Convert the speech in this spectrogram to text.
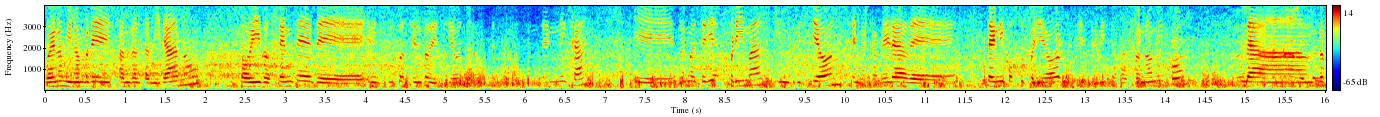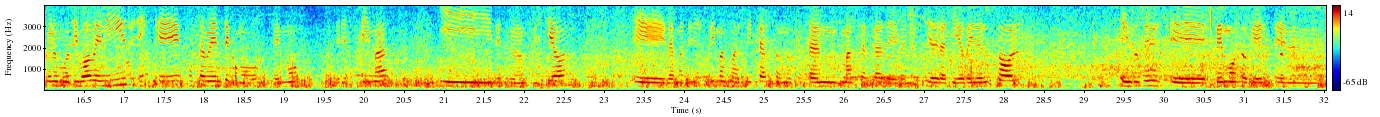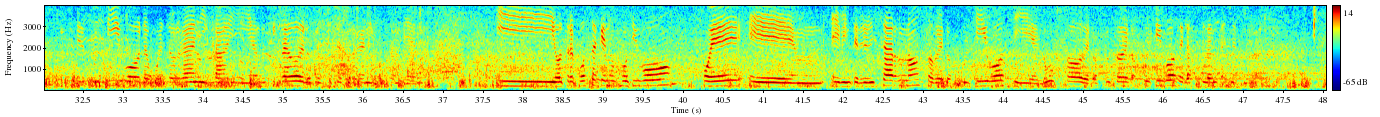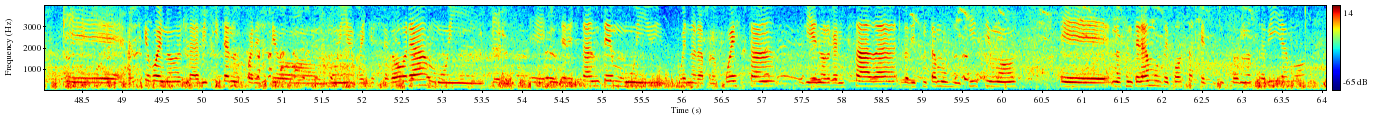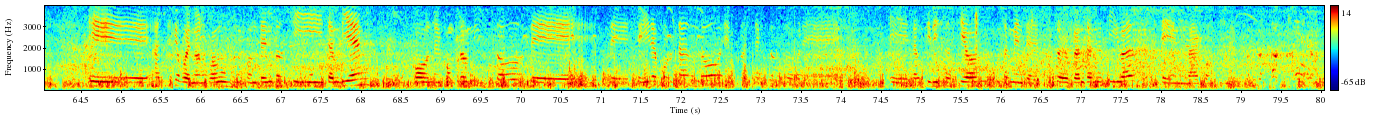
Bueno, mi nombre es Sandra Altamirano, soy docente del Instituto 118 de Formación Técnica. Eh, doy materias primas y nutrición en la carrera de técnico superior de servicios gastronómicos. lo que nos motivó a venir es que justamente como vemos materias primas y desde la nutrición, eh, las materias primas más ricas son las que están más cerca de la energía de la tierra y del sol entonces eh, vemos lo que es el, cultivo, la vuelta orgánica y el reciclado de los desechos orgánicos también. Y otra cosa que nos motivó fue eh, el interiorizarnos sobre los cultivos y el uso de los frutos de los cultivos de las plantas nativas. Eh, así que bueno, la visita nos pareció muy enriquecedora, muy interesante, muy buena la propuesta, bien organizada, lo disfrutamos muchísimo, eh, nos enteramos de cosas que no sabíamos, eh, así que bueno, nos vamos muy contentos y también con el compromiso de, seguir aportando en proyectos sobre eh, la utilización justamente de frutos de plantas nativas en la cocina.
